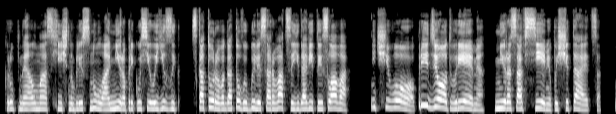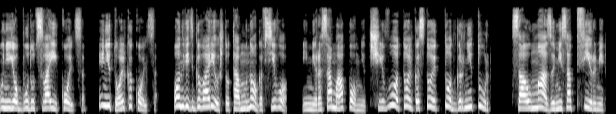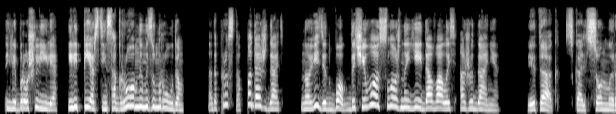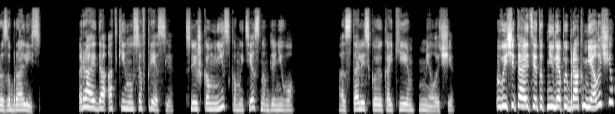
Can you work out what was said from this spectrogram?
Крупный алмаз хищно блеснул, а Мира прикусила язык, с которого готовы были сорваться ядовитые слова. Ничего, придет время. Мира со всеми посчитается. У нее будут свои кольца. И не только кольца. Он ведь говорил, что там много всего. И Мира сама помнит, чего только стоит тот гарнитур с алмазами и сапфирами, или брошь лилия, или перстень с огромным изумрудом. Надо просто подождать. Но видит Бог, до чего сложно ей давалось ожидание. Итак, с кольцом мы разобрались. Райда откинулся в кресле, слишком низком и тесном для него. Остались кое-какие мелочи. Вы считаете этот нелепый брак мелочью?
